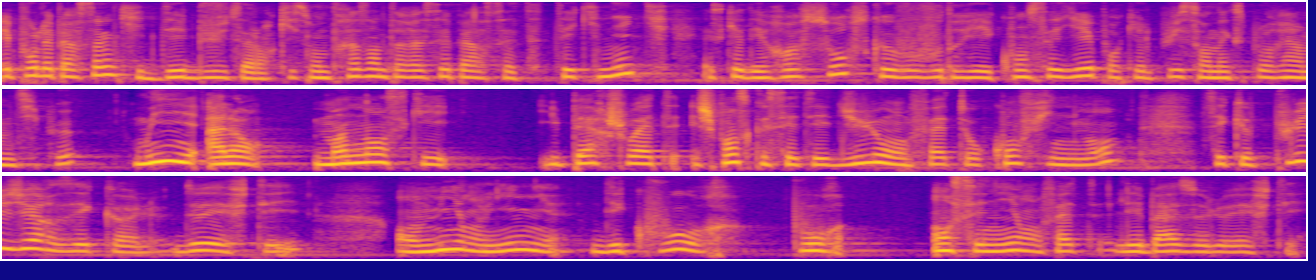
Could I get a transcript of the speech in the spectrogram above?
Et pour les personnes qui débutent, alors qui sont très intéressées par cette technique, est-ce qu'il y a des ressources que vous voudriez conseiller pour qu'elles puissent en explorer un petit peu? Oui, alors maintenant ce qui est hyper chouette, et je pense que c'était dû en fait au confinement, c'est que plusieurs écoles d'EFT ont mis en ligne des cours pour enseigner en fait les bases de l'EFT.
